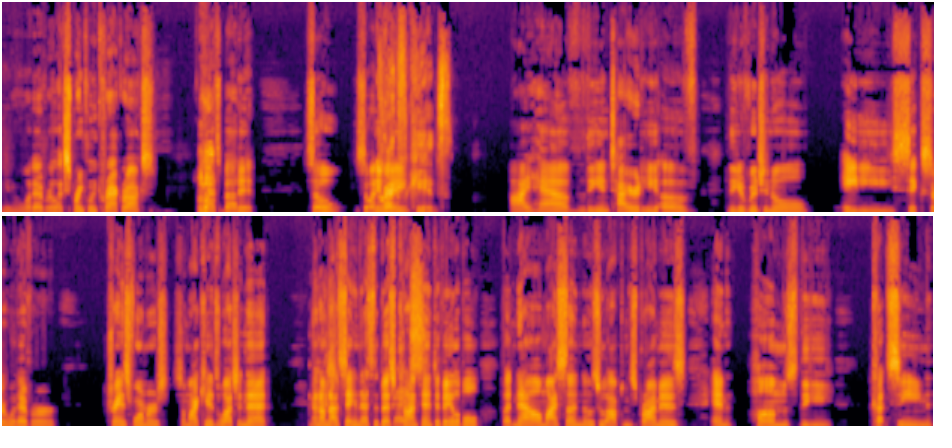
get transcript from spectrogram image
you know whatever, like sprinkling crack rocks. And that's about it. So so anyway, for kids. I have the entirety of the original eighty six or whatever Transformers. So my kid's watching that. And I'm not saying that's the best Nice. content available, but now my son knows who Optimus Prime is and hums the cutscene.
